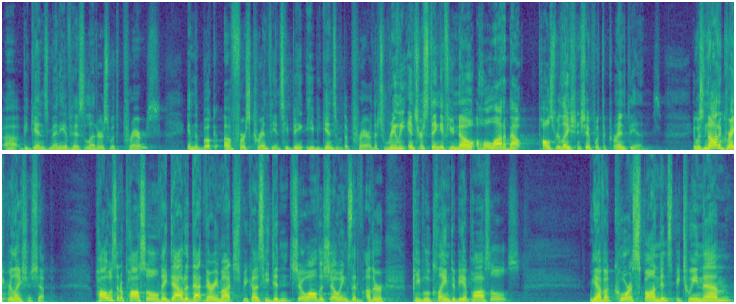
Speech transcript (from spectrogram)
uh, begins many of his letters with prayers. In the book of First Corinthians, he, be, he begins with a prayer that's really interesting if you know a whole lot about Paul's relationship with the Corinthians. It was not a great relationship. Paul was an apostle. They doubted that very much because he didn't show all the showings that other people who claim to be apostles. We have a correspondence between them.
